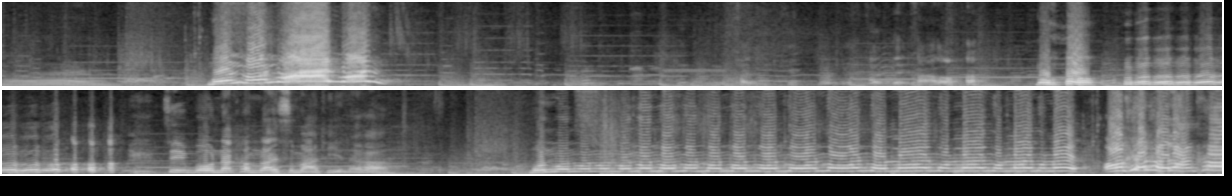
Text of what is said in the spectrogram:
เอ้ยหมุนหมุนหมุนหมุนใครใครเตะขาเราวะโบ จีโบนักทำลายสมาธินะคะ หมุนหมุนหมุนหมุนหมุนหมุนหมุนหมุนหมุนหมุนหมุนหมุนหมุนหมุนเลยหมุนเลยหมุนเลยหมุนเลยโอเคถอยหลังค่ะ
